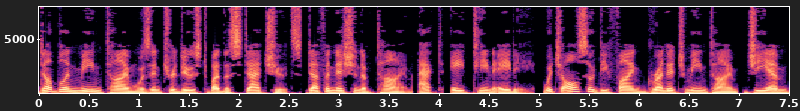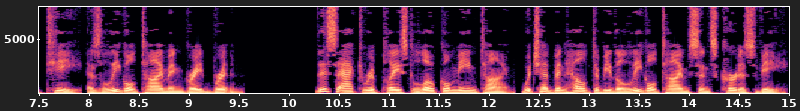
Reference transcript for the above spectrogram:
Dublin Mean Time was introduced by the Statutes Definition of Time Act 1880, which also defined Greenwich Mean Time (GMT) as legal time in Great Britain. This act replaced local mean time, which had been held to be the legal time since Curtis v.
